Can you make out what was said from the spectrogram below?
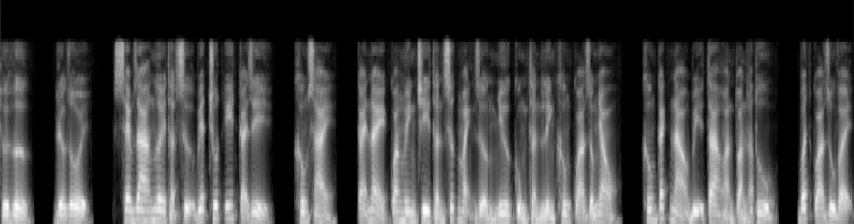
Hừ hừ, được rồi, xem ra ngươi thật sự biết chút ít cái gì. Không sai, cái này quang minh chi thần sức mạnh dường như cùng thần linh không quá giống nhau, không cách nào bị ta hoàn toàn hấp thu. Bất quá dù vậy,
